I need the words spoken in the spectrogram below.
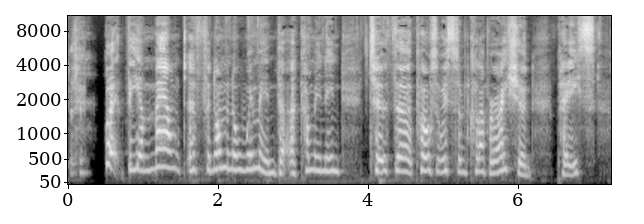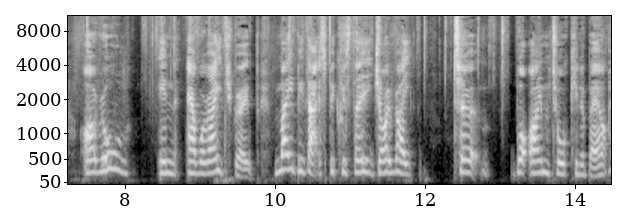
But, but the amount of phenomenal women that are coming in to the Pearls of Wisdom collaboration piece are all in our age group. Maybe that's because they gyrate to what I'm talking about,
